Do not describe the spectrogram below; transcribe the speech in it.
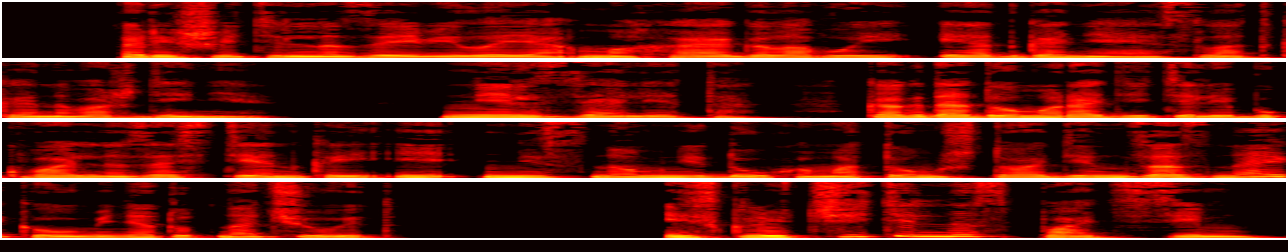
— решительно заявила я, махая головой и отгоняя сладкое наваждение. «Нельзя лето, когда дома родители буквально за стенкой и ни сном, ни духом о том, что один зазнайка у меня тут ночует. Исключительно спать, Сим».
